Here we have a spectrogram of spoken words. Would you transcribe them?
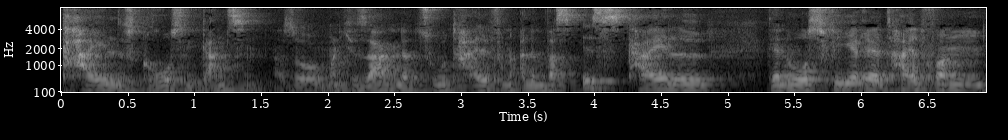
Teil des großen Ganzen. Also manche sagen dazu Teil von allem, was ist, Teil der Noosphäre, Teil von,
